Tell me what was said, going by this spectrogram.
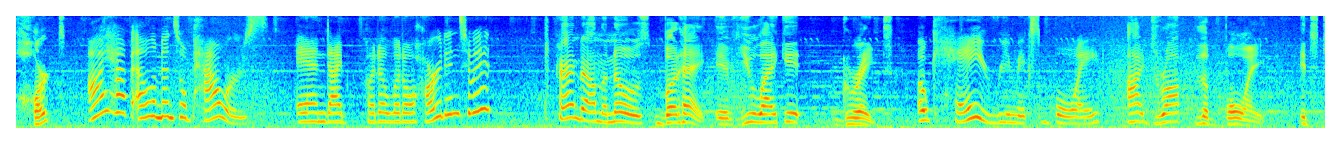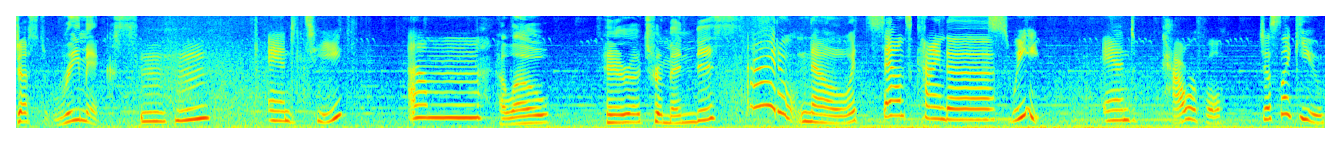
heart? I have elemental powers. And I put a little heart into it? Kinda on the nose, but hey, if you like it, great. Okay, remix boy. I dropped the boy. It's just remix. Mm hmm. And T? Um, Hello? Tara Tremendous? I don't know. It sounds kinda. Sweet. And powerful. Just like you.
